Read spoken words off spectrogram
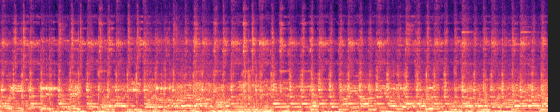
होई कते कते सलाई धरला मन आई राती रो खल तुम्हारा दयाला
